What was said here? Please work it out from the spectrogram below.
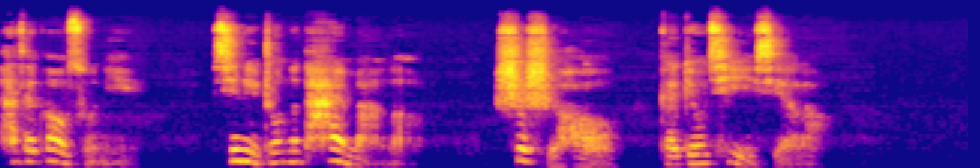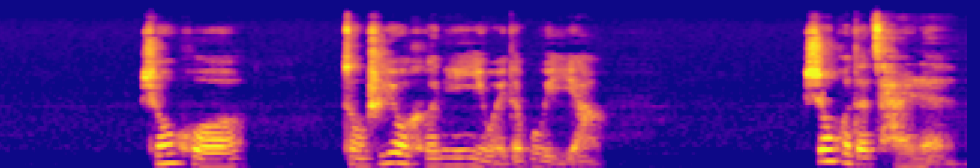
他在告诉你，心里装的太满了，是时候该丢弃一些了。生活总是又和你以为的不一样。生活的残忍，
